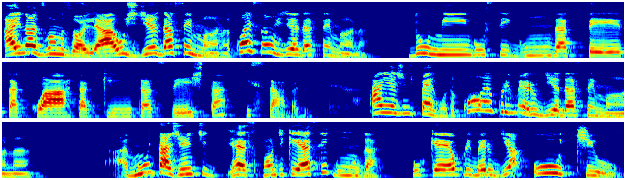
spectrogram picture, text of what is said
Aí nós vamos olhar os dias da semana. Quais são os dias da semana? Domingo, segunda, terça, quarta, quinta, sexta e sábado. Aí a gente pergunta, qual é o primeiro dia da semana? Ah, muita gente responde que é segunda, porque é o primeiro dia útil.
